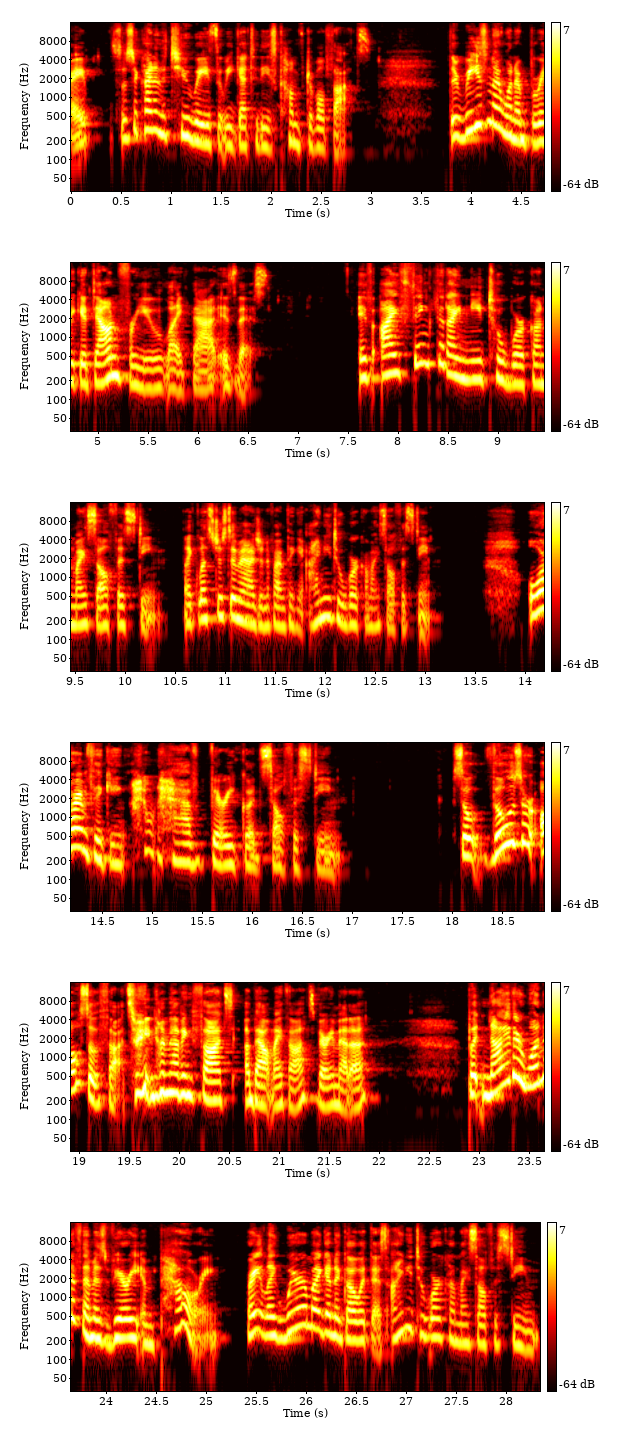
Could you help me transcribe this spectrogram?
right? So, those are kind of the two ways that we get to these comfortable thoughts. The reason I want to break it down for you like that is this. If I think that I need to work on my self esteem, like let's just imagine if I'm thinking, I need to work on my self esteem, or I'm thinking, I don't have very good self esteem. So, those are also thoughts, right? I'm having thoughts about my thoughts, very meta but neither one of them is very empowering, right? Like, where am I going to go with this? I need to work on my self esteem.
